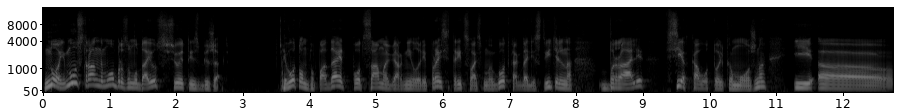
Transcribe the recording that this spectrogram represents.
Но ему странным образом удается все это избежать. И вот он попадает под самое горнило репрессий, 1938 год, когда действительно брали всех, кого только можно, и э,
